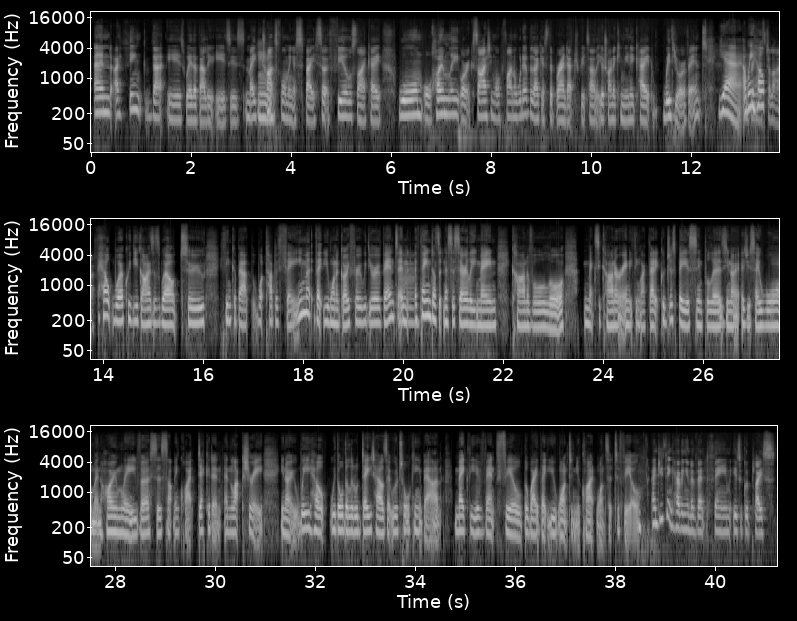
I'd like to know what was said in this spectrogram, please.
And I think that is where the value is, is Mm. making transforming a space so it feels like a warm or homely or exciting or fun or whatever I guess the brand attributes are that you're trying to communicate with your event. Yeah, and, we bring help help work with you guys as well to think about what type of theme that you want to go through with your event. And Mm. a theme doesn't necessarily mean carnival or Mexicana or anything like that. It could just be as simple as you know, as you say, warm and homely versus something quite decadent and luxury. You know, we help with all the little details that we are talking about, make the event feel the way that you want and your client wants it to feel. And do you think having an event theme is a good place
